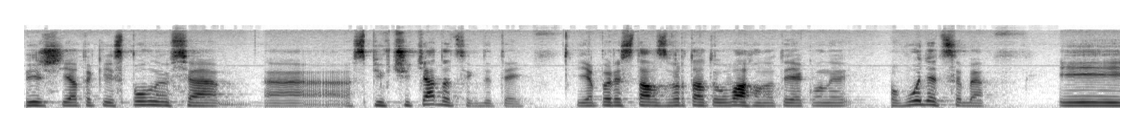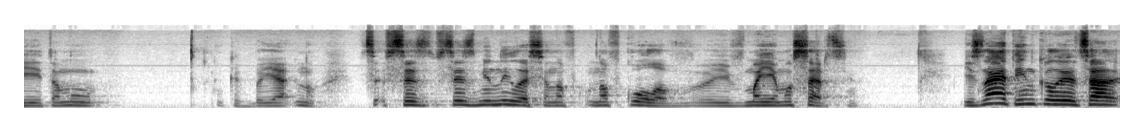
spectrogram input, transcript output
більш я такий сповнився е, співчуття до цих дітей. Я перестав звертати увагу на те, як вони поводять себе. І тому как би, я, ну, все, все змінилося навколо в, в моєму серці. І знаєте, інколи ця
